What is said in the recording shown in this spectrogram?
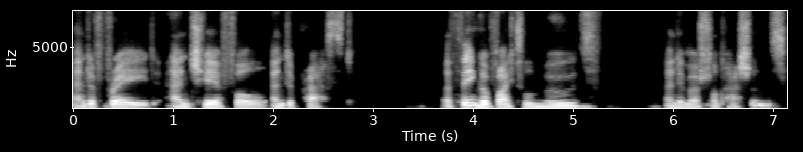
and afraid and cheerful and depressed, a thing of vital moods and emotional passions.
